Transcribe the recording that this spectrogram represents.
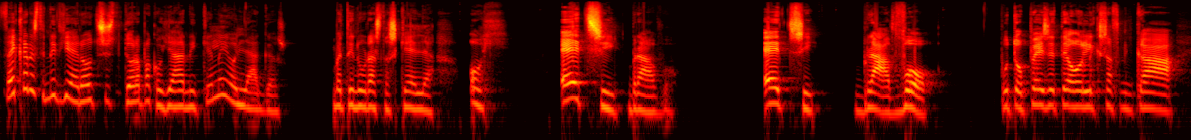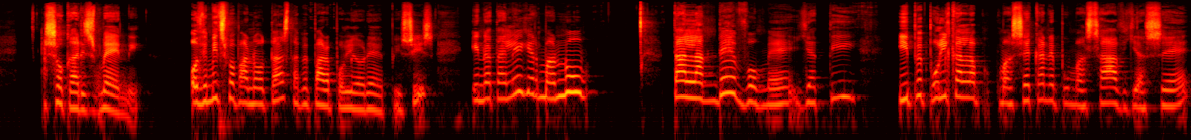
Θα έκανες την ίδια ερώτηση στην Τώρα Πακογιάννη και λέει ο Λιάγκας με την ουρά στα σκέλια. Όχι. Έτσι, μπράβο. Έτσι, μπράβο. Που το παίζετε όλοι ξαφνικά σοκαρισμένοι. Ο Δημήτρης Παπανότας, θα είπε πάρα πολύ ωραία επίσης. Η Ναταλία Γερμανού ταλαντεύομαι γιατί είπε πολύ καλά που μας έκανε που μας άδειασε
